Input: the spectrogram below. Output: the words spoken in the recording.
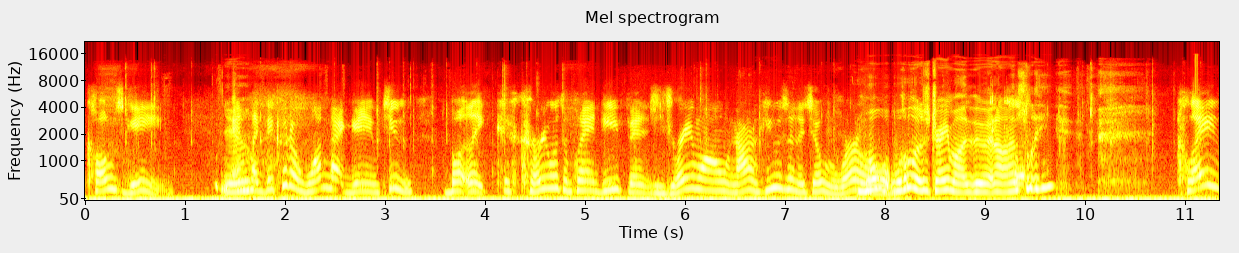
close game, Yeah. and like they could have won that game too. But like Curry wasn't playing defense, Draymond, now he was in his own world. what, what was Draymond doing, honestly? Clay,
